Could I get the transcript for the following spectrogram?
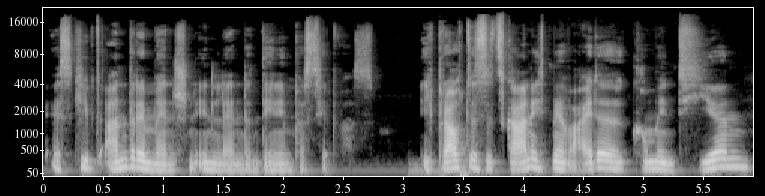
es gibt andere Menschen in Ländern, denen passiert was ich brauche das jetzt gar nicht mehr weiter kommentieren.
